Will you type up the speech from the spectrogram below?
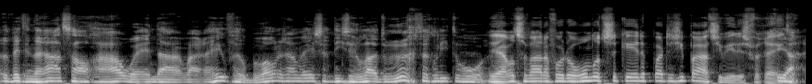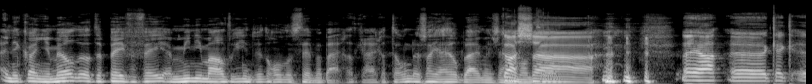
dat werd in de raadzaal gehouden en daar waren heel veel bewoners aanwezig die zich luidruchtig lieten horen. Ja, want ze waren voor de honderdste keer de participatie weer eens vergeten. Ja, en ik kan je melden dat de PVV er minimaal 2300 stemmen bij gaat krijgen, Toon. Daar zal jij heel blij mee zijn. want, eh, Kassa! Nou ja, eh, kijk, eh,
